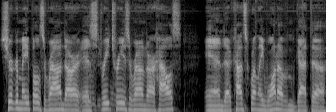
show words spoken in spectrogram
sugar maples around our as street trees around our house, and uh, consequently, one of them got uh,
